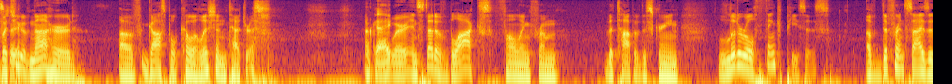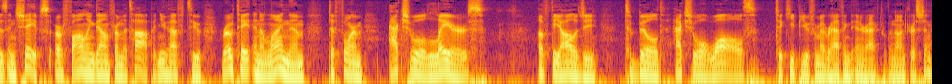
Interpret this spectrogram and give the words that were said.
true. you have not heard of Gospel Coalition Tetris, okay. where instead of blocks falling from the top of the screen, literal think pieces of different sizes and shapes are falling down from the top, and you have to rotate and align them to form actual layers of theology to build actual walls to keep you from ever having to interact with a non Christian.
